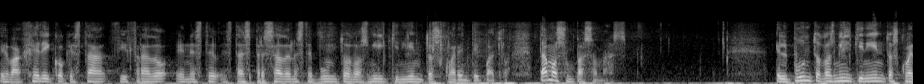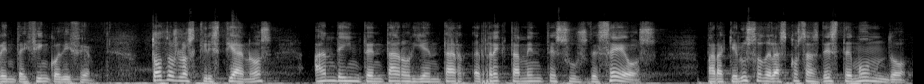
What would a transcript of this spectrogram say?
evangélico que está cifrado en este, está expresado en este punto 2544. Damos un paso más. El punto 2545 dice, todos los cristianos han de intentar orientar rectamente sus deseos para que el uso de las cosas de este mundo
